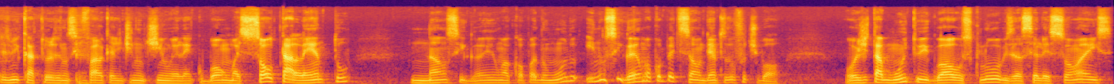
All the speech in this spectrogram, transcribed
2014 não se fala que a gente não tinha um elenco bom, mas só o talento não se ganha uma Copa do Mundo e não se ganha uma competição dentro do futebol. Hoje está muito igual os clubes, as seleções.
